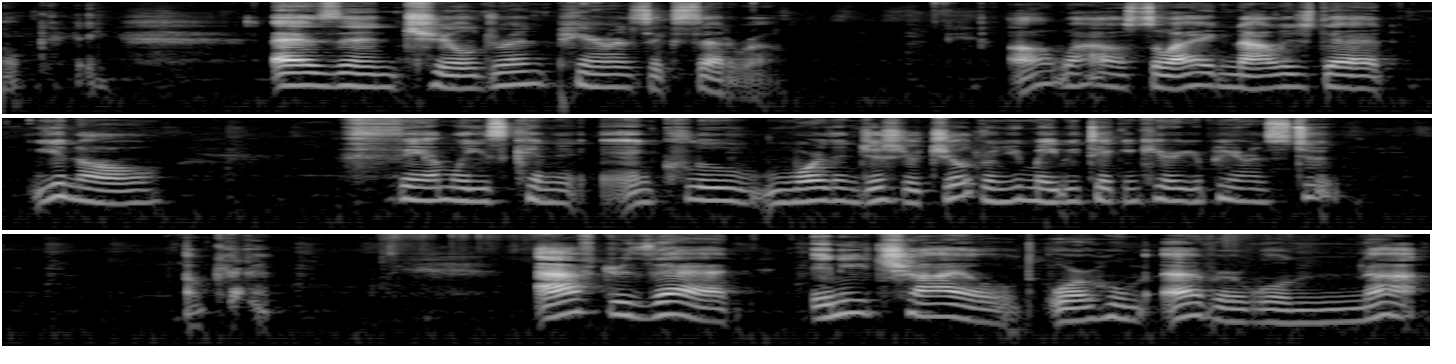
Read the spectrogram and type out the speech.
Okay. As in children, parents, etc. Oh, wow. So I acknowledge that, you know, families can include more than just your children. You may be taking care of your parents too. Okay. After that, any child or whomever will not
